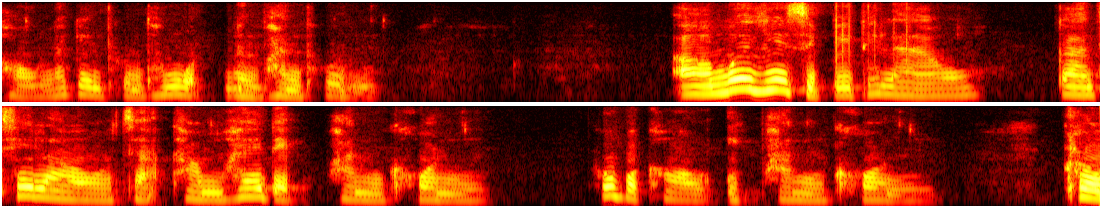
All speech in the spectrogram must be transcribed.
ของนักเรียนทุนทั้งหมด 1,000 ทุน เมื่อ 20 ปีที่แล้ว การที่เราจะทำให้เด็กพันคน ผู้ปกครองอีกพันคน ครู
